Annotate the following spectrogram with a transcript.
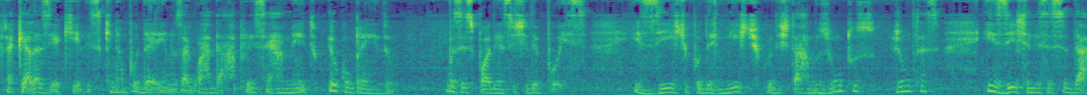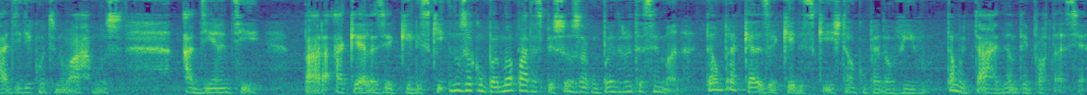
Para aquelas e aqueles que não puderem nos aguardar para o encerramento, eu compreendo. Vocês podem assistir depois. Existe o poder místico de estarmos juntos, juntas. Existe a necessidade de continuarmos adiante para aquelas e aqueles que nos acompanham. A maior parte das pessoas nos acompanham durante a semana. Então, para aquelas e aqueles que estão acompanhando ao vivo, está muito tarde, não tem importância.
